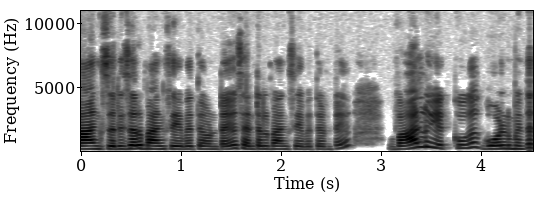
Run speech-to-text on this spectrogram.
బ్యాంక్స్ రిజర్వ్ బ్యాంక్స్ ఏవైతే ఉంటాయో సెంట్రల్ బ్యాంక్స్ ఏవైతే ఉంటాయో వాళ్ళు ఎక్కువగా గోల్డ్ మీద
